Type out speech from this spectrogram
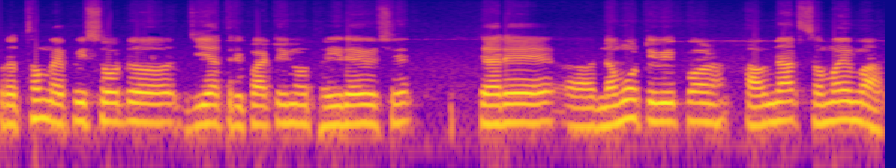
પ્રથમ એપિસોડ જીયા ત્રિપાઠીનો થઈ રહ્યો છે. ત્યારે નમો ટીવી પણ આવનાર સમયમાં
